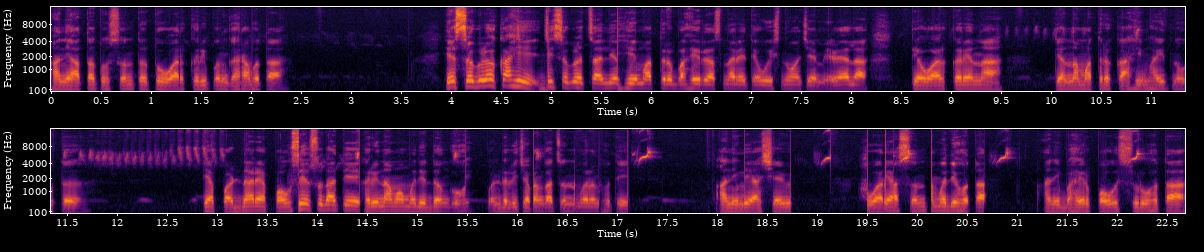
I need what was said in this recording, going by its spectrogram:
आणि आता तो संत तो वारकरी पण घरात होता. हे सगळं काही जे सगळं चालले हे मात्र बाहेर असणाऱ्या त्या वैष्णवाच्या मेळ्याला त्या वारकऱ्यांना त्यांना मात्र काही माहीत नव्हतं. त्या पडणाऱ्या पावसे सुद्धा ते हरिनामामध्ये दंग होते. पंढरीच्या रंगाचं मरण होते. आणि अशा या संतामध्ये होता. आणि बाहेर पाऊस सुरू होता.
